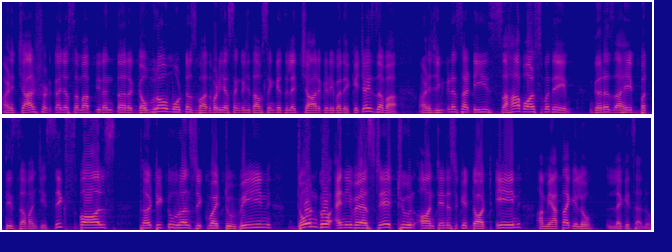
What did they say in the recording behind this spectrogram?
आणि चार षटकांच्या समाप्तीनंतर गौरव मोटर्स भादवड या संघाची धावसंख्या झाली चार गडीमध्ये एक्केचाळीस धावा आणि जिंकण्यासाठी सहा बॉल्समध्ये गरज आहे बत्तीस धावांची. Six balls thirty two runs required to win don't go anywhere stay tune on tennis dot in आम्ही आता गेलो लगेच आलो.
